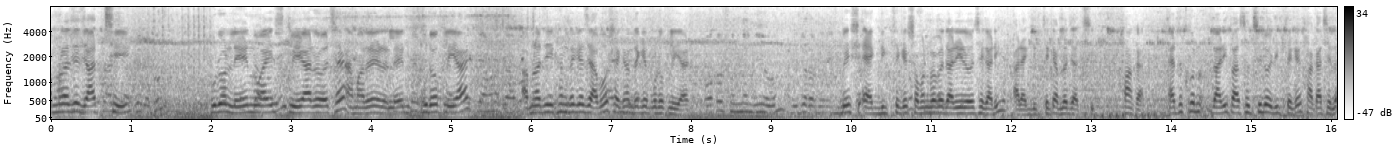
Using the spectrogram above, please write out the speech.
আমরা যে যাচ্ছি পুরো লেন ওয়াইজ ক্লিয়ার রয়েছে আমাদের লেন পুরো ক্লিয়ার আমরা যে এখান থেকে যাব সেখান থেকে পুরো ক্লিয়ার বেশ একদিক থেকে সমানভাবে দাঁড়িয়ে রয়েছে গাড়ি আর একদিক থেকে আমরা যাচ্ছি ফাঁকা। এতক্ষণ গাড়ি পাস হচ্ছিল ওই দিক থেকে ফাঁকা ছিল।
